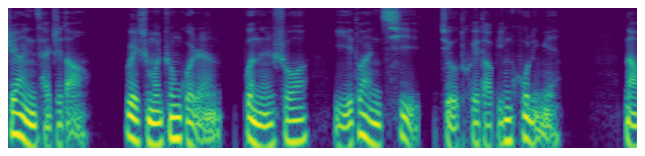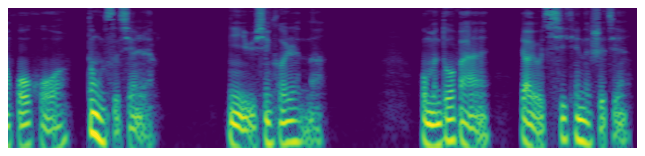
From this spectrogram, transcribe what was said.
这样你才知道为什么中国人不能说一断气就推到冰窟里面，那活活冻死先人，你于心何忍呢？我们多半要有七天的时间，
